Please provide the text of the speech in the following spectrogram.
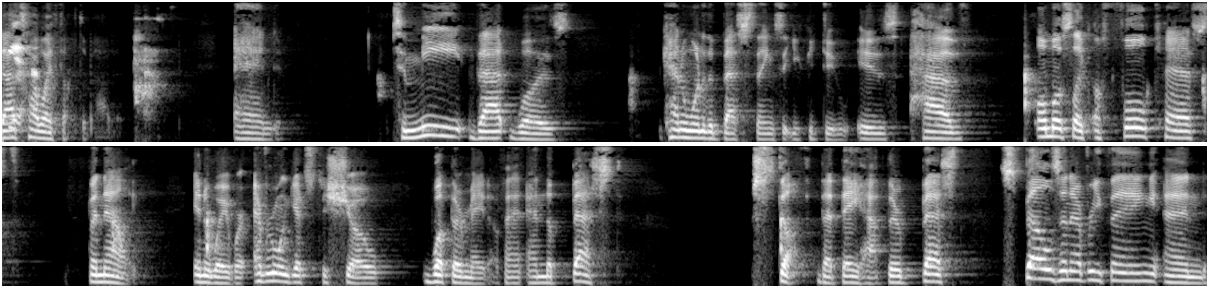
That's Yeah. how I felt about it. And to me, that was kind of one of the best things that you could do is have almost like a full cast finale in a way where everyone gets to show what they're made of and, and the best stuff that they have, their best spells and everything. And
